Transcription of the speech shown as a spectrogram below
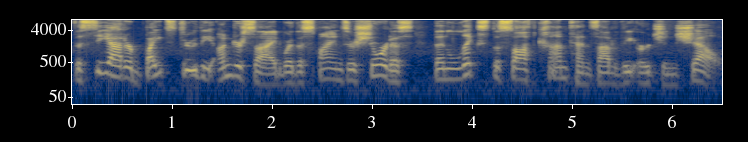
the sea otter bites through the underside where the spines are shortest, then licks the soft contents out of the urchin shell.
